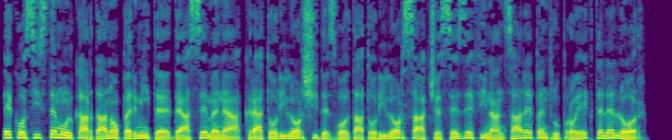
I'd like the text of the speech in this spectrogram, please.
Ecosistemul Cardano permite, de asemenea, creatorilor și dezvoltatorilor să acceseze finanțare pentru proiectele lor.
